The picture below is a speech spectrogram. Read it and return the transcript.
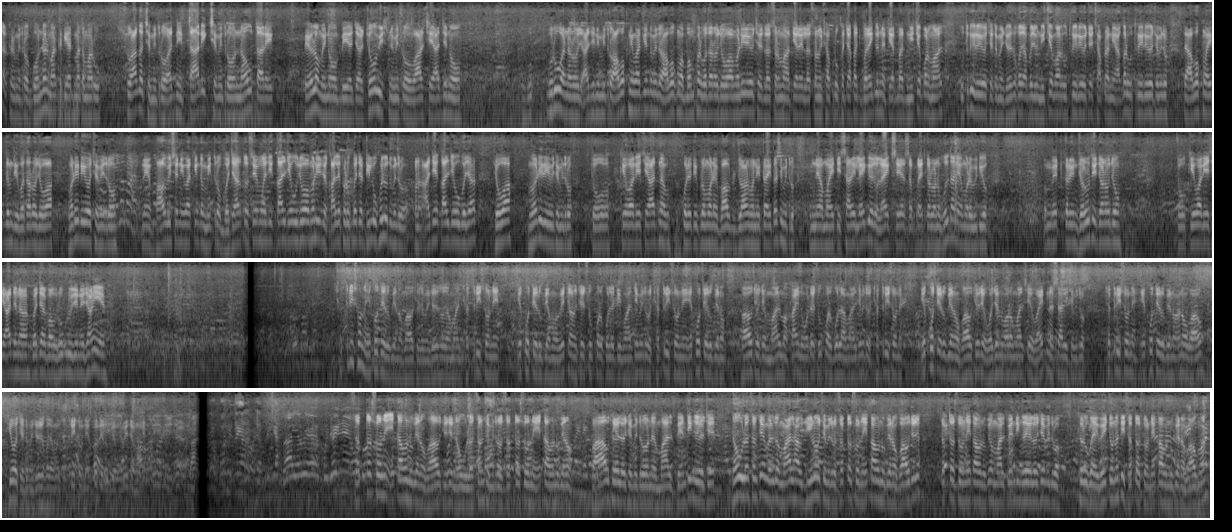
ખેડૂત મિત્રો, ગોંડલ માર્કેટયાર્ડમાં તમારું સ્વાગત છે મિત્રો. આજની તારીખ છે મિત્રો નવ તારીખ પહેલો મહિનો બે હજાર ચોવીસને મિત્રો વાર છે. આજનો ગુરુવારના રોજ આજની મિત્રો આવકની વાત કરીએ તો મિત્રો આવકમાં બમ્ફર વધારો જોવા મળી રહ્યો છે. લસણમાં અત્યારે લસણનું છાપરું ખચાખચ ભરાઈ ગયું ને ત્યારબાદ નીચે પણ માલ ઉતરી રહ્યો છે. તમે જોઈ શકો છો આ બાજુ નીચે માલ ઉતરી રહ્યો છે છાપરાની આગળ ઉતરી રહ્યો છે મિત્રો. એટલે આવકમાં એકદમથી વધારો જોવા મળી રહ્યો છે મિત્રો. ને ભાવ વિશેની વાત કરીએ તો મિત્રો બજાર તો સેમ હજી કાલ જેવું જોવા મળ્યું છે. કાલે થોડુંક બજાર ઢીલું ખુલ્યું હતું મિત્રો, પણ આજે કાલ જેવું બજાર જોવા મળી રહ્યું છે મિત્રો. તો કહેવા રહીએ છીએ આજના ક્વોલિટી પ્રમાણે ભાવ જાણવાની ટ્રાય કરશે મિત્રો. તમને આ માહિતી સારી લાગી હોય તો લાઇક શેર સબસ્ક્રાઈબ કરવાનું ભૂલતા નહીં. અમારો વીડિયો કમેન્ટ કરીને જરૂરથી જણાવજો. તો કહેવા રહીએ છીએ આજના બજાર ભાવ રૂબરૂ જઈને જાણીએ. છત્રીસો ને એકોતેર રૂપિયાનો ભાવ છે. તમે જોઈ શકો અમારે છત્રીસો ને એકોતેર રૂપિયામાં વેચાણ છે સુપર ક્વોલિટી માલ છે. મિત્રો છત્રીસો ને એકોતેર રૂપિયાનો ભાવ થયો છે. માલમાં કાંઈ નો ઓટે સુપર ગોલા માલ છે. મિત્રો છત્રીસો ને એકોતેર રૂપિયાનો ભાવ થયો છે. વજનવાળો માલ છે. વ્હાઇટનેસ સારી છે. મિત્રો છત્રીસો ને એકોતેર રૂપિયાનો આનો ભાવ થયો છે. તમે જોઈ શકો છો છત્રીસો ને એકોતેર રૂપિયામાં વેચાણ છે. સત્તરસો ને એકાવન રૂપિયાનો ભાવ છે, નવું લસણ છે મિત્રો, સત્તરસો ને એકાવન રૂપિયાનો ભાવ થયેલો છે મિત્રો, અને માલ પેન્ટિંગ થયેલો છે. નવું લસણ છે મિત્રો માલ હાવ ઝીણો છે મિત્રો, સત્તરસો ને એકાવન રૂપિયાનો ભાવ છે. સત્તરસો ને એકાવન રૂપિયા માલ પેન્ટિંગ રહેલો છે મિત્રો. ખેડૂભાઈ વેચો નથી સત્તરસો ને એકાવન રૂપિયાના ભાવમાં?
